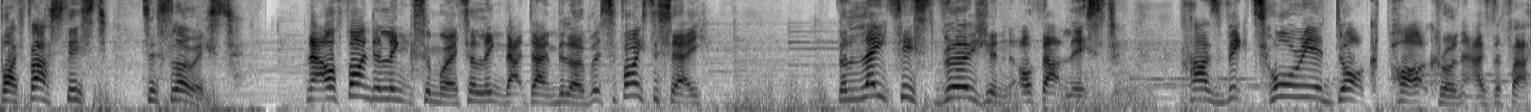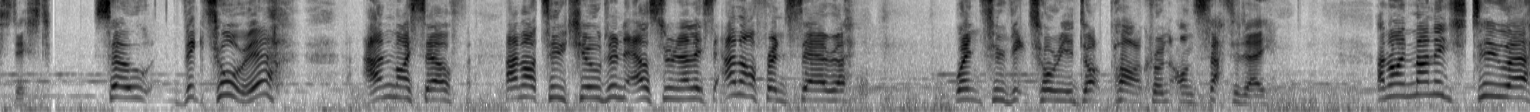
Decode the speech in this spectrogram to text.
by fastest to slowest. Now I'll find a link somewhere to link that down below, but suffice to say, the latest version of that list has Victoria Dock Park Run as the fastest. So Victoria and myself and our two children, Elsa and Ellis, and our friend Sarah went to Victoria Dock Park Run on Saturday. And I managed to uh,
